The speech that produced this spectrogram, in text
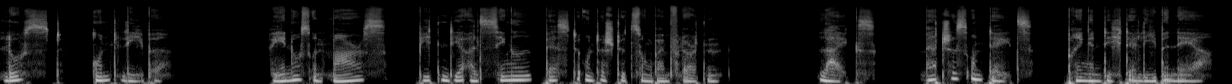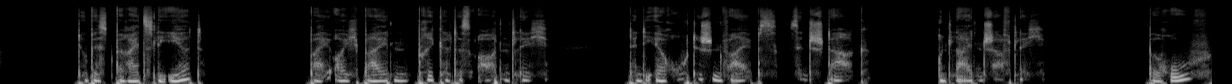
Lust und Liebe. Venus und Mars bieten dir als Single beste Unterstützung beim Flirten. Likes, Matches und Dates bringen dich der Liebe näher. Du bist bereits liiert? Bei euch beiden prickelt es ordentlich, denn die erotischen Vibes sind stark und leidenschaftlich. Beruf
